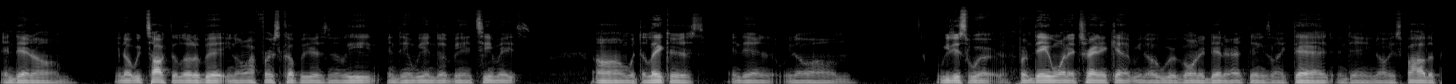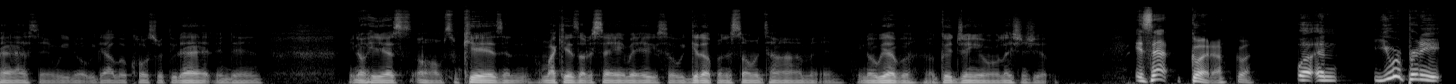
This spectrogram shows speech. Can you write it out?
And then, um, you know, we talked a little bit. You know, my first couple years in the league, and then we ended up being teammates um, with the Lakers. And then, you know, um, we just were from day one at training camp. You know, we were going to dinner and things like that. And then, you know, his father passed, and we, you know, we got a little closer through that. And then, you know, he has um, some kids, and my kids are the same age, so we get up in the summertime, and you know, we have a, a good, genuine relationship. Is that good? Huh? Go ahead. Well, and you were pretty,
